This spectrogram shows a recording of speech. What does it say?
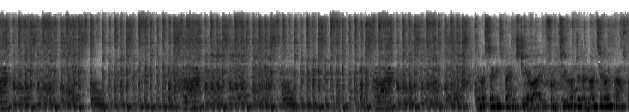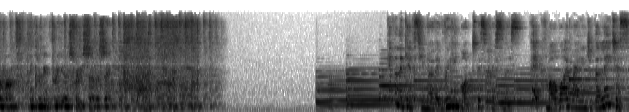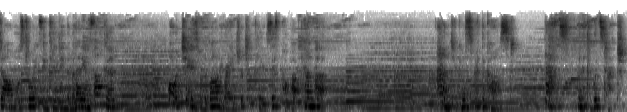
The Mercedes-Benz GLA from £299 per month, including three years free servicing. Give them the gifts you know they really want this Christmas, pick from our wide range of the latest Star Wars toys, including the Millennium Falcon choose from the Barbie range, which includes this pop-up camper. And you can spread the cost. That's a Littlewoods touch.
